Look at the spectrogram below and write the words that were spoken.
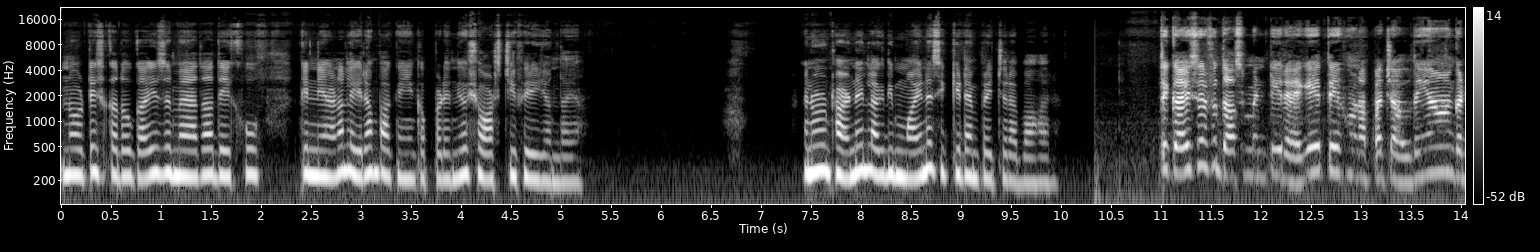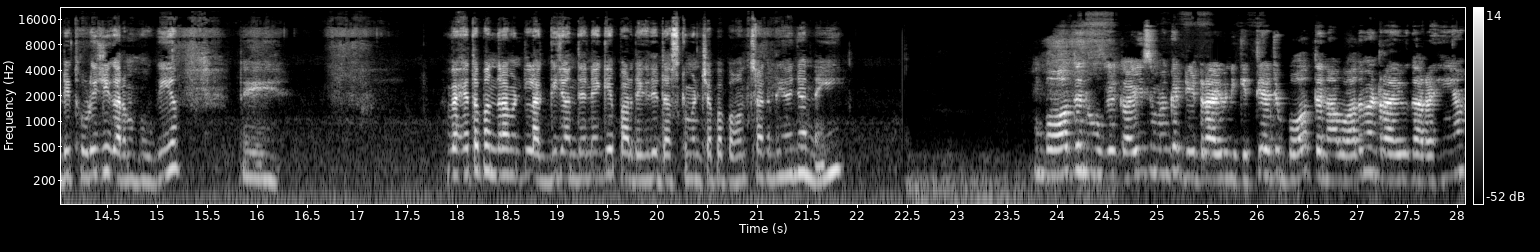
ਨੋਟਿਸ ਕਰੋ ਗਾਈਜ਼ ਮੈਂ ਤਾਂ ਦੇਖੋ ਕਿੰਨੇ ਹਨਾ ਲੇਰਾਂ ਪਾ ਕੇ ਕੱਪੜੇ ਦੀ ਉਹ ਸ਼ਾਰਟਸ 'ਚ ਹੀ ਫਿਰੀ ਜਾਂਦਾ ਆ। ਇਹਨਾਂ ਨੂੰ ਠੰਡ ਨਹੀਂ ਲੱਗਦੀ ਮਾਈਨਸ 21 ਟੈਂਪਰੇਚਰ ਆ ਬਾਹਰ। ਤੇ ਗਾਈਜ਼ ਸਿਰਫ 10 ਮਿੰਟ ਹੀ ਰਹਿ ਗਏ ਤੇ ਹੁਣ ਆਪਾਂ ਚੱਲਦੇ ਆਂ ਗੱਡੀ ਥੋੜੀ ਜੀ ਗਰਮ ਹੋ ਗਈ ਆ ਤੇ ਵੈਸੇ ਤਾਂ 15 ਮਿੰਟ ਲੱਗ ਹੀ ਜਾਂਦੇ ਨੇਗੇ, ਪਰ ਦੇਖਦੇ 10 ਮਿੰਟ ਚ ਆਪਾਂ ਪਹੁੰਚ ਸਕਦੇ ਹਾਂ ਜਾਂ ਨਹੀਂ। ਬਹੁਤ ਦਿਨ ਹੋ ਗਏ ਗਾਈਸ ਮੈਂ ਗੱਡੀ ਡਰਾਈਵ ਨਹੀਂ ਕੀਤੀ, ਅੱਜ ਬਹੁਤ ਦਿਨਾਂ ਬਾਅਦ ਮੈਂ ਡਰਾਈਵ ਕਰ ਰਹੀ ਹਾਂ।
